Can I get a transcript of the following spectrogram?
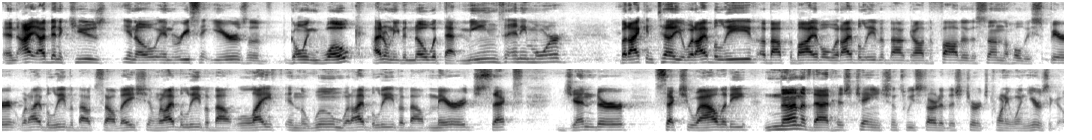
and I, have been accused, you know, in recent years of going woke. I don't even know what that means anymore. But I can tell you what I believe about the Bible, what I believe about God the Father, the Son, the Holy Spirit, what I believe about salvation, what I believe about life in the womb, what I believe about marriage, sex, gender, sexuality. None of that has changed since we started this church 21 years ago.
